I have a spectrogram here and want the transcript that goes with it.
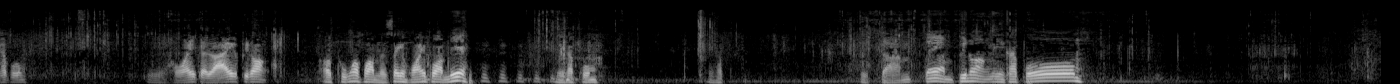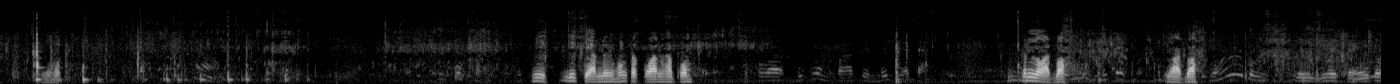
ครับผมนี่หอยกระไรครับพี่น้องเอาถุงมาพร้อมเลยใส่หอยพร้อมนี่นี่ครับผมนี่ครับได้ สามแต้มพี่น้องนี่ครับผมนี่ครับมีมีแก้มหนึ่งของตะกอนครับผม มันหลอดบ่หลอดบ่มันไม่แข็งก็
